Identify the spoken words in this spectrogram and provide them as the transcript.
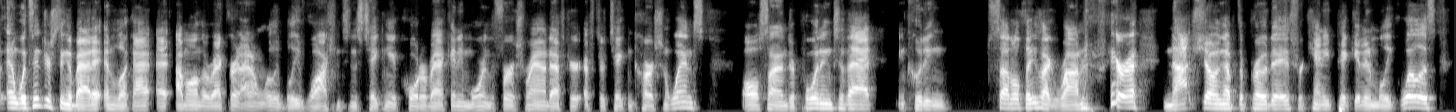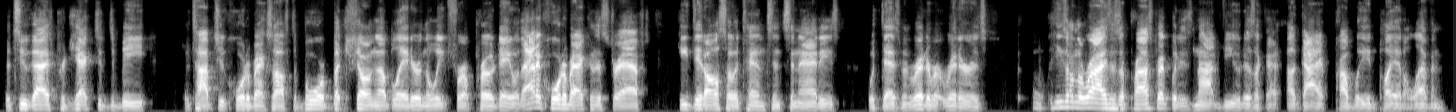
And what's interesting about it, and look, I, am on the record. I don't really believe Washington's taking a quarterback anymore in the first round after after taking Carson Wentz. All signs are pointing to that, including subtle things like Ron Rivera not showing up the pro days for Kenny Pickett and Malik Willis, the two guys projected to be the top two quarterbacks off the board, but showing up later in the week for a pro day without a quarterback in this draft. He did also attend Cincinnati's with Desmond Ridder, but Ridder is he's on the rise as a prospect, but is not viewed as like a, a guy probably in play at 11.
